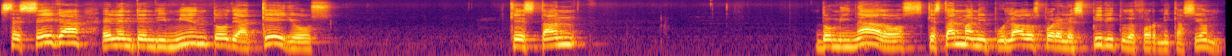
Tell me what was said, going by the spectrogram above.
Se cega el entendimiento de aquellos que están dominados, que están manipulados por el espíritu de fornicación.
